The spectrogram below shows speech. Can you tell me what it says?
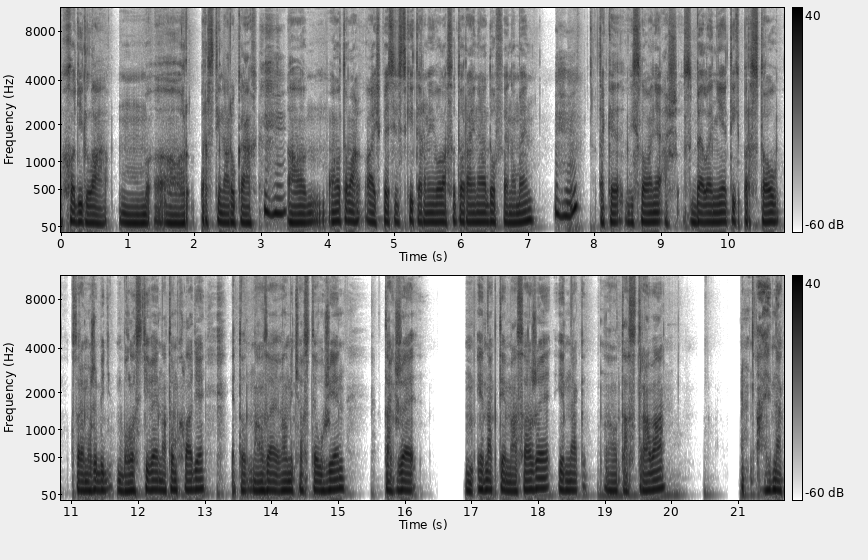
chodidla, prsty na rukách. Mm-hmm. Ono to má aj špecifický termín, volá sa to Raynaudov fenomén. Mm-hmm. Také vyslovene až zbelenie tých prstov ktoré môže byť bolestivé na tom chlade. Je to naozaj veľmi časté u žien. Takže jednak tie masáže, jednak no, tá strava a jednak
